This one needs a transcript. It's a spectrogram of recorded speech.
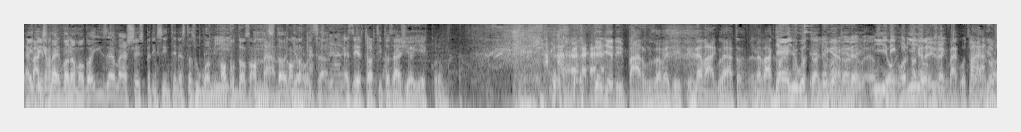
egyrészt megvan a maga íze, másrészt pedig szintén ezt az umami Adod az Annának, adja annak hozzá. Ezért tart itt az ázsiai jégkorong. Gyönyörű párhuzam egyébként. Ne vágd le, hát a, levágd. De nyugodtan, Igen. nyugodtan. Mindig hordnak el üvegvágót. János.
